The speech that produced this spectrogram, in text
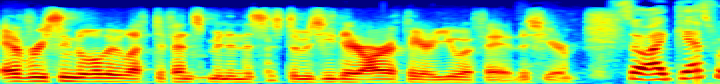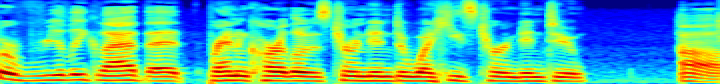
Every single other left defenseman in the system is either RFA or UFA this year. So I guess we're really glad that Brandon Carlo has turned into what he's turned into. Um,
